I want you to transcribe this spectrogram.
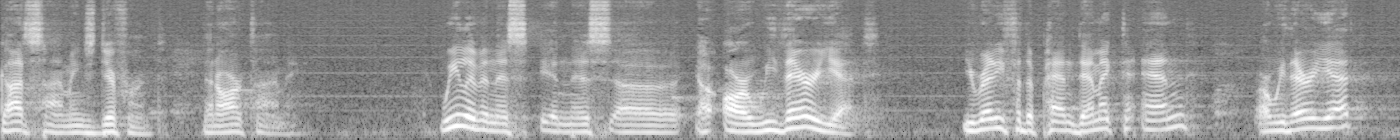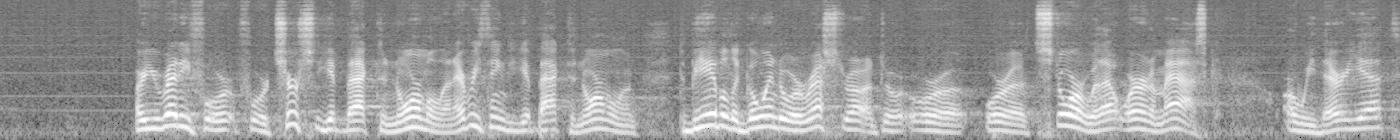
God's timing is different than our timing. We live in this, in this uh, are we there yet? You ready for the pandemic to end? Are we there yet? Are you ready for, for church to get back to normal and everything to get back to normal and to be able to go into a restaurant or, or, a, or a store without wearing a mask? Are we there yet?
